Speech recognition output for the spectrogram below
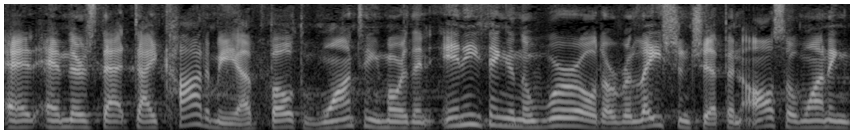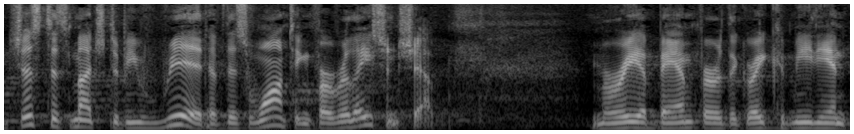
And, and there's that dichotomy of both wanting more than anything in the world a relationship and also wanting just as much to be rid of this wanting for a relationship. Maria Bamford, the great comedian,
